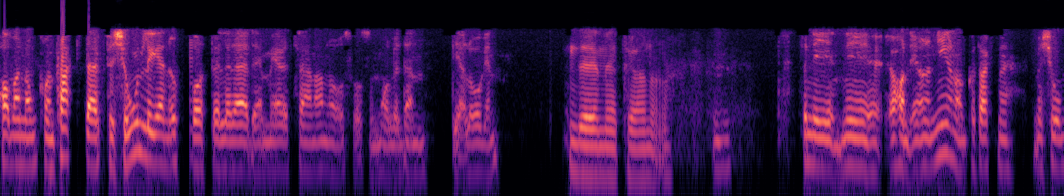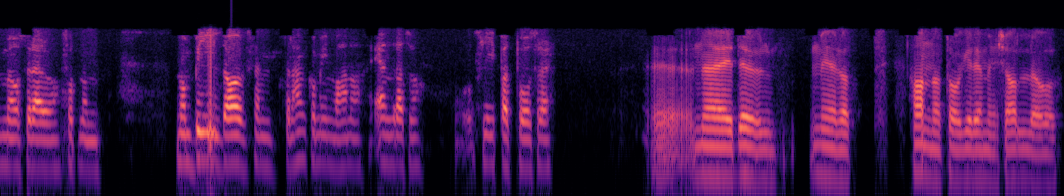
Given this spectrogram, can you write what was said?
Har man någon kontakt där personligen uppåt eller är det mer tränarna och så som håller den dialogen? Det är med tränarna. Mm. Så ni, ni, har ni, har ni någon kontakt med, med Tjomme och sådär och fått någon, någon bild av sen, sen han kom in vad han har ändrat och, och slipat på och sådär? Eh, nej, det är väl mer att han har tagit det med Challe och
